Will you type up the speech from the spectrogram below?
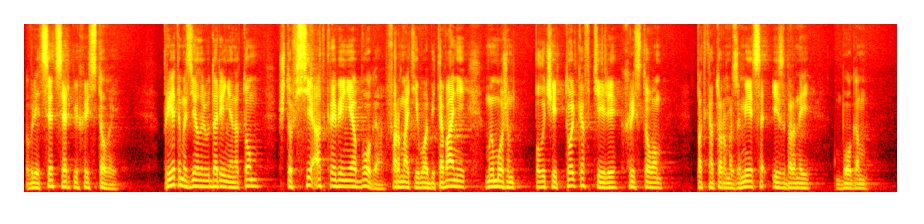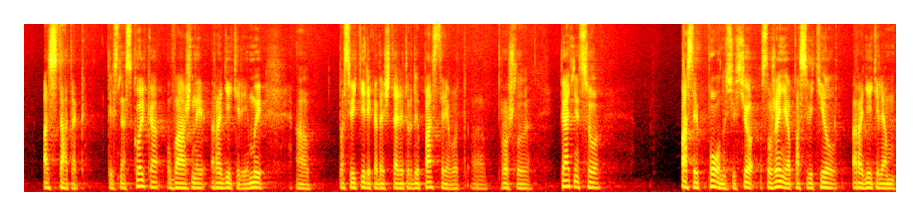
в лице Церкви Христовой – при этом мы сделали ударение на том, что все откровения Бога в формате Его обетований мы можем получить только в теле Христовом, под которым, разумеется, избранный Богом остаток. То есть насколько важны родители. Мы а, посвятили, когда читали труды пастыря, вот а, прошлую пятницу, пастырь полностью все служение посвятил родителям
